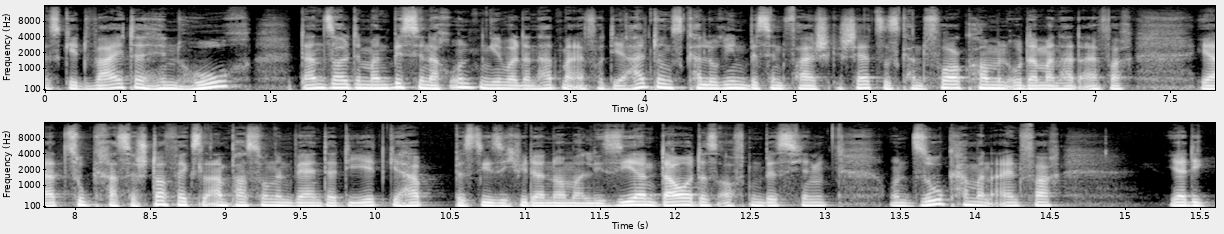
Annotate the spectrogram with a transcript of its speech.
es geht weiterhin hoch. Dann sollte man ein bisschen nach unten gehen, weil dann hat man einfach die Erhaltungskalorien ein bisschen falsch geschätzt. Das kann vorkommen oder man hat einfach, ja, zu krasse Stoffwechselanpassungen während der Diät gehabt, bis die sich wieder normalisieren. Dauert es oft ein bisschen. Und so kann man einfach, ja, die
